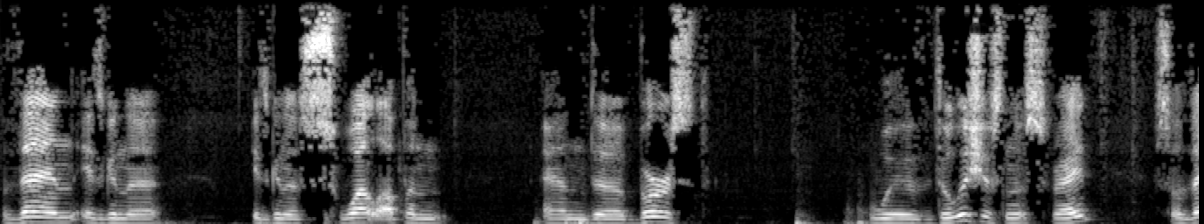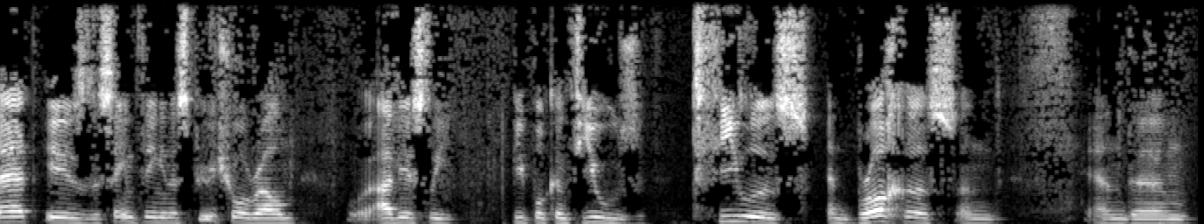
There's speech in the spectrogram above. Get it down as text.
then it's gonna it's gonna swell up and and uh, burst with deliciousness, right? So that is the same thing in the spiritual realm. Obviously, people confuse tefillas and brachas and and um,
